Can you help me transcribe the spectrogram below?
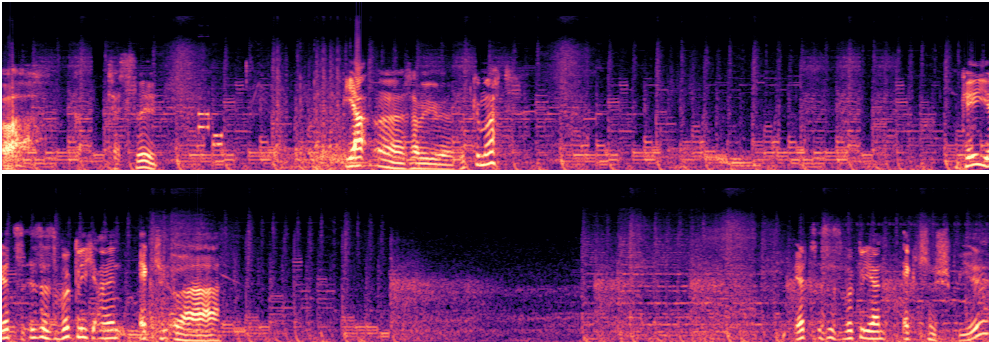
Oh, Gottes Willen. Ja, äh, das habe ich gut gemacht. Okay, jetzt ist es wirklich ein Action... Ah. Jetzt ist es wirklich ein Actionspiel.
